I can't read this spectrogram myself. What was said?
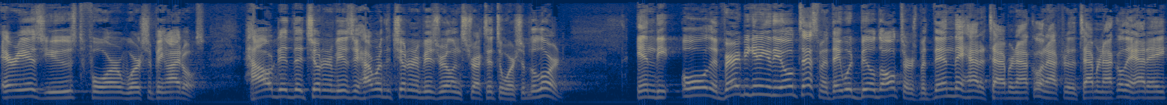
areas used for worshiping idols. How did the children of Israel, how were the children of Israel instructed to worship the Lord? in the old, the very beginning of the Old Testament, they would build altars, but then they had a tabernacle, and after the tabernacle, they had a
